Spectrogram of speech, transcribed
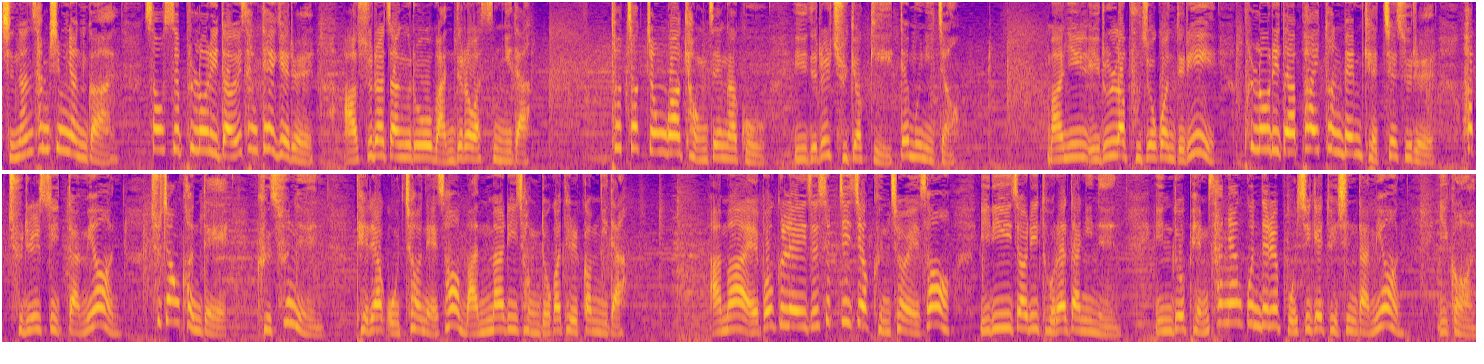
지난 30년간 사우스 플로리다의 생태계를 아수라장으로 만들어 왔습니다. 토착종과 경쟁하고 이들을 죽였기 때문이죠. 만일 이룰라 부족원들이 플로리다 파이톤 뱀 개체수를 확 줄일 수 있다면 추정컨대 그 수는 대략 5천에서 만 마리 정도가 될 겁니다. 아마 에버글레이즈 습지 지역 근처에서 이리저리 돌아다니는 인도 뱀 사냥꾼들을 보시게 되신다면 이건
